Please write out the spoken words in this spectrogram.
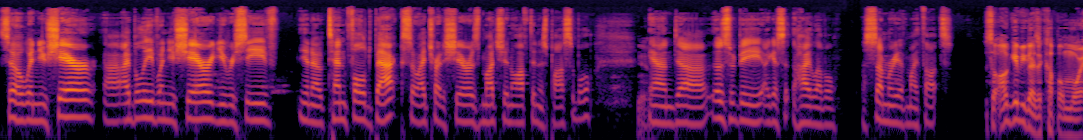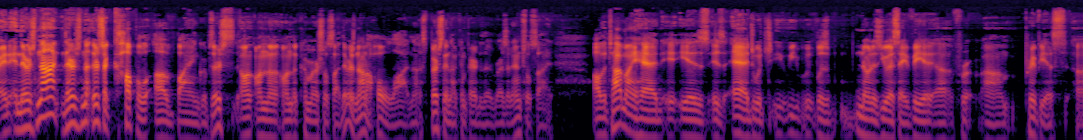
So when you share, uh, I believe when you share, you receive, you know, tenfold back. So I try to share as much and often as possible. Yeah. And uh, those would be, I guess, at the high level, a summary of my thoughts. So I'll give you guys a couple more, and, and there's not there's not there's a couple of buying groups. There's on, on the on the commercial side, there is not a whole lot, especially not compared to the residential side off the top of my head is is Edge, which was known as USAV uh, for um, previous, uh,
